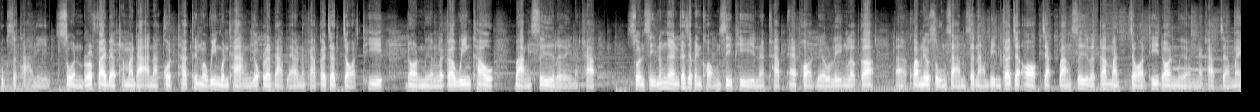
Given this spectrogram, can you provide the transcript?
ทุกสถานี ส่วนรถไฟแบบธรรมดาอนาคต ถ้าขึ้นมาวิ่งบนทางยกระดับแล้วนะครับ ก็จะจอดที่ดอนเมืองแล้วก็วิ่งเข้าบางซื่อเลยนะครับ ส่วนสีน้ำเงินก็จะเป็นของ CP นะครับ Airport Rail Link แล้วก็ความเร็วสูง 3 สนามบินก็จะออกจากบางซื่อแล้วก็มาจอดที่ดอนเมืองนะครับ จะไม่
